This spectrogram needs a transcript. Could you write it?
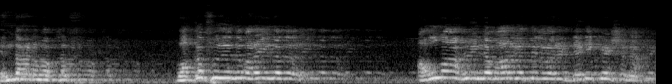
എന്താണ് വഖഫ്? വഖഫ് എന്ന് പറയുന്നത് അള്ളാഹുവിന്റെ മാർഗത്തിലുള്ള ഒരു ഡെഡിക്കേഷനാണ്.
